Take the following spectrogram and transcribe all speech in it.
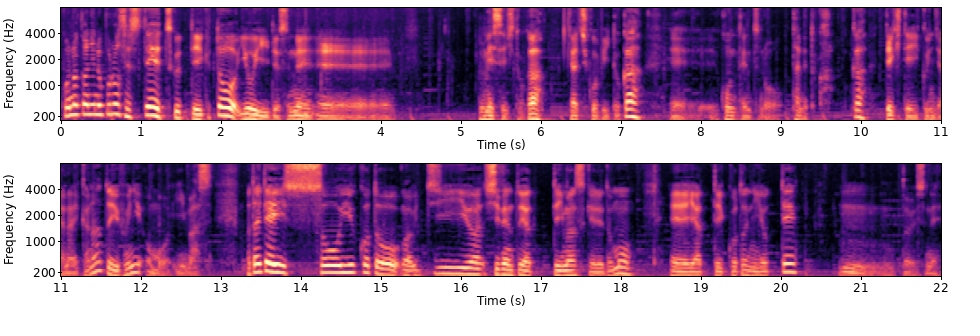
こんな感じのプロセスで作っていくと良いですね、えー、メッセージとかキャッチコピーとか、えー、コンテンツの種とかができていくんじゃないかなというふうに思います。まあ、大体そういうことを、まあ、うちは自然とやっていますけれども、えー、やっていくことによってうんとですね、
